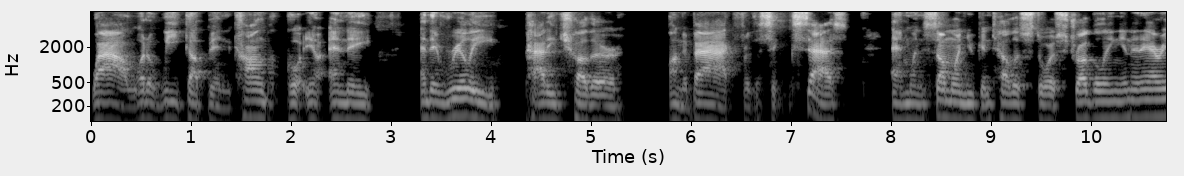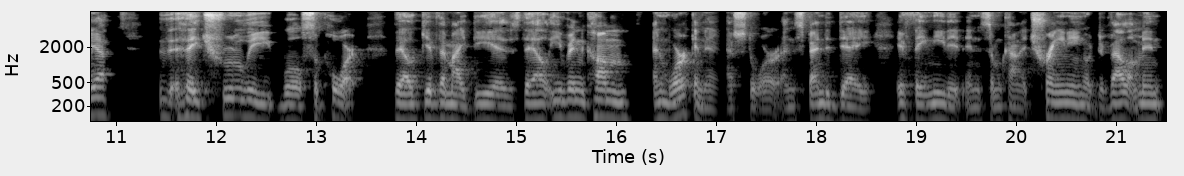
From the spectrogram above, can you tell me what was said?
wow what a week up in Concord you know and they and they really pat each other on the back for the success And when someone you can tell a store is struggling in an area, they truly will support. They'll give them ideas. They'll even come and work in their store and spend a day if they need it in some kind of training or development.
